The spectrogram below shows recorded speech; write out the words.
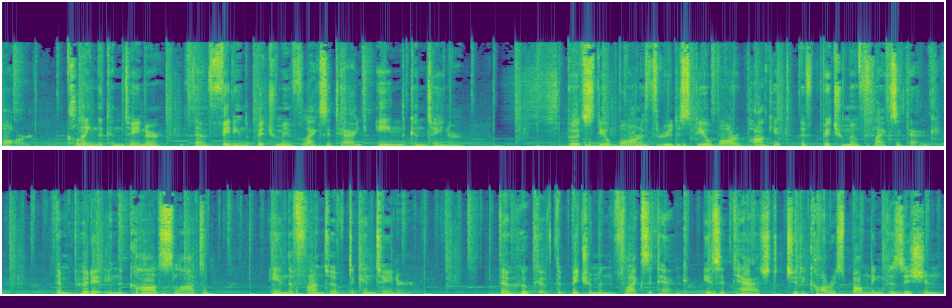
bar. Clean the container, then fitting the bitumen flexi tank in the container. Put steel bar through the steel bar pocket of bitumen flexi tank. Then put it in the card slot in the front of the container. The hook of the bitumen flexi tank is attached to the corresponding position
